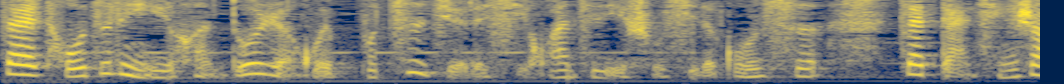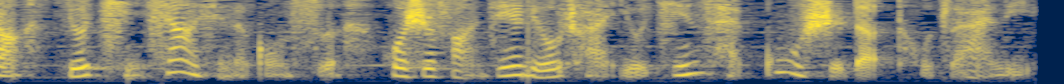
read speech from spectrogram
在投资领域，很多人会不自觉地喜欢自己熟悉的公司；在感情上有倾向性的公司，或是坊间流传有精彩故事的投资案例，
